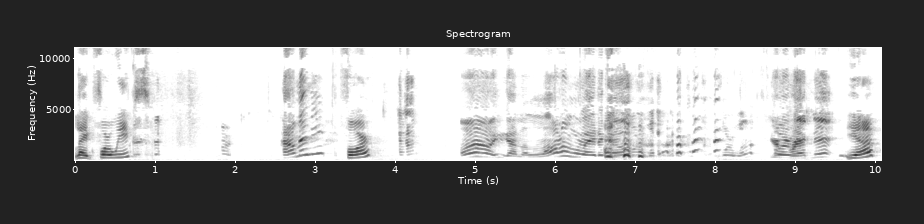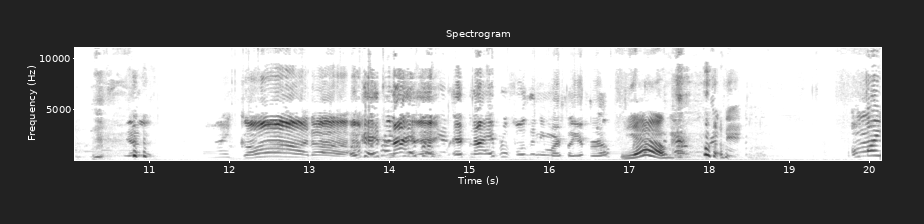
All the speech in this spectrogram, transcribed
Like four weeks. How many? Four? Oh, you got a long way to go. For what? You're For- pregnant? Yep. Yeah. Oh my god. Uh, Okay, it's not April. It's not April Fool's anymore. So you're for real? Yeah. Oh my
